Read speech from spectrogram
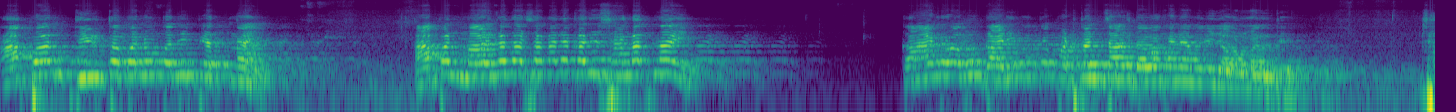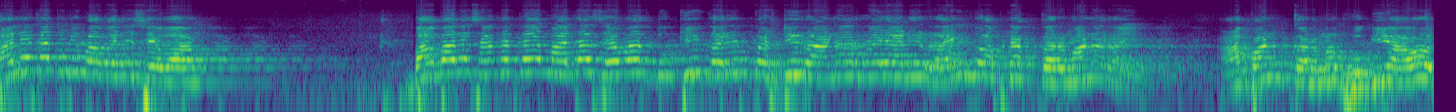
आपण तीर्थ बनवून कधी पेत नाही. आपण मार्गदर्शकाला कधी सांगत नाही. काय बाबू गाडीमध्ये पटकन चाल दवाखान्यामध्ये जाऊन म्हणते. झाले का तुम्ही बाबाचे सेवा? बाबाला सांगितलं माझा सेवक दुःखी गरीब कष्टी राहणार नाही आणि राहील तो आपल्या कर्मानं राहील आपण कर्मभोगी आहोत.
